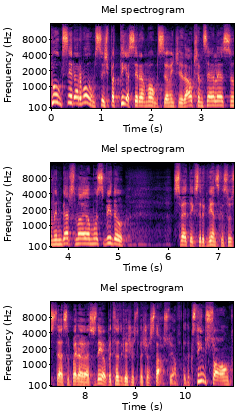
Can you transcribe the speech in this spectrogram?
Kungs ir ar mums, viņš patiesi ir ar mums, jo viņš ir augšām cēlies un viņa gars mājā mūsu vidū. Svētīgs ir ik viens, kas uzticās un paļaujas uz Dievu, bet atgriežos pie šo stāstu. Jā. Tad Steam Song,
